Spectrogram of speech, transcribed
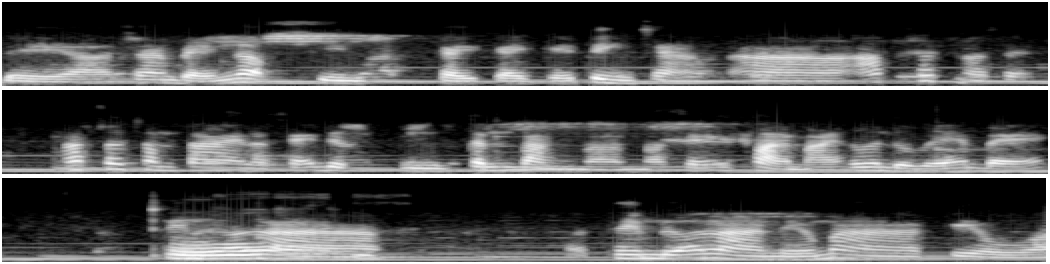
để uh, cho em bé ngậm thì cái cái cái tình trạng uh, áp suất nó sẽ áp suất trong tai nó sẽ được cân bằng và nó sẽ thoải mái hơn đối với em bé thêm nữa là thêm nữa là nếu mà kiểu uh,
